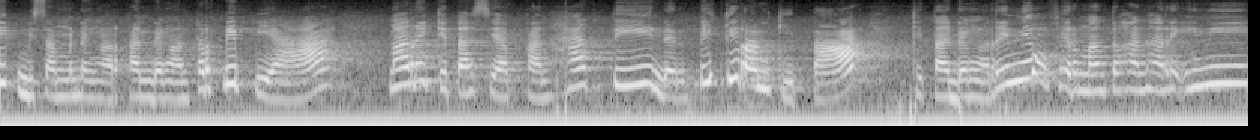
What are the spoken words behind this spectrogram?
Adik-adik bisa mendengarkan dengan tertib ya. Mari kita siapkan hati dan pikiran kita. Kita dengerin yuk firman Tuhan hari ini.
